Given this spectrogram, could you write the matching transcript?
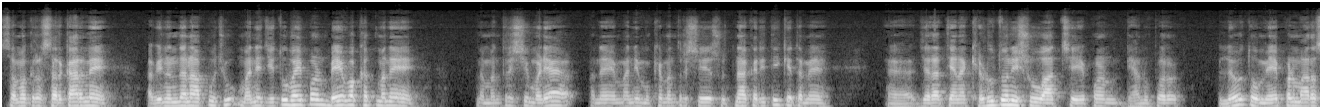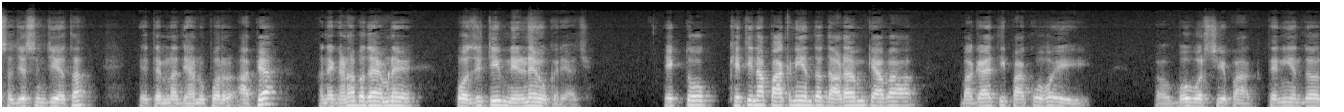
સમગ્ર સરકારને અભિનંદન આપું છું. મને જીતુભાઈ પણ બે વખત મને મંત્રીશ્રી મળ્યા અને માન્ય મુખ્યમંત્રીશ્રીએ સૂચના કરી હતી કે તમે જરા ત્યાંના ખેડૂતોની શું વાત છે એ પણ ધ્યાન ઉપર લ્યો. તો મેં પણ મારા સજેશન જે હતા એ તેમના ધ્યાન ઉપર આપ્યા અને ઘણા બધા એમણે પોઝિટિવ નિર્ણયો કર્યા છે. એક તો ખેતીના પાકની અંદર દાડમ કે આવા બાગાયતી પાકો હોય બહુ વર્ષીય પાક, તેની અંદર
